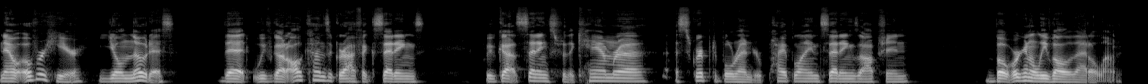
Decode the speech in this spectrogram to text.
Now over here, you'll notice that we've got all kinds of graphic settings. We've got settings for the camera, a scriptable render pipeline settings option, but we're going to leave all of that alone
